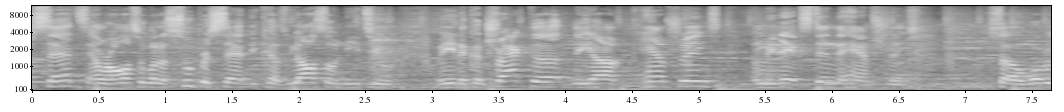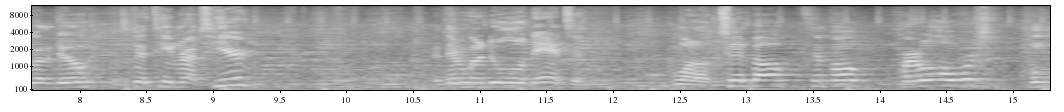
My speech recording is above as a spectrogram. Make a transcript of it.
sets, and we're also gonna superset because we also need to, we need to contract the, the uh, hamstrings and we need to extend the hamstrings. So what we're gonna do is 15 reps here, and then we're gonna do a little dancing. We want a tempo, tempo, hurdle overs, boom,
